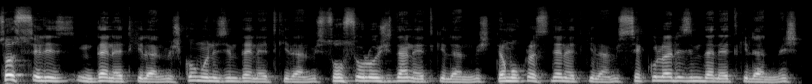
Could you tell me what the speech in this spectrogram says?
sosyalizmden etkilenmiş, komünizmden etkilenmiş, sosyolojiden etkilenmiş, demokrasiden etkilenmiş, sekülerizmden etkilenmiş,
